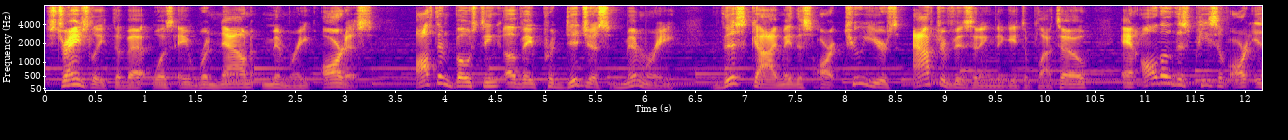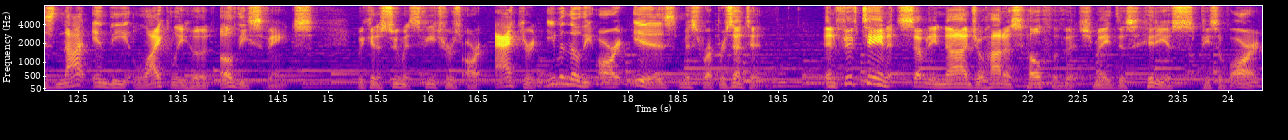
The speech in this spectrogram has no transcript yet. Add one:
Strangely, Thevet was a renowned memory artist, often boasting of a prodigious memory. This guy made this art two years after visiting the Giza Plateau, and although this piece of art is not in the likelihood of the Sphinx, we can assume its features are accurate even though the art is misrepresented. In 1579, Johannes Helffovich made this hideous piece of art.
